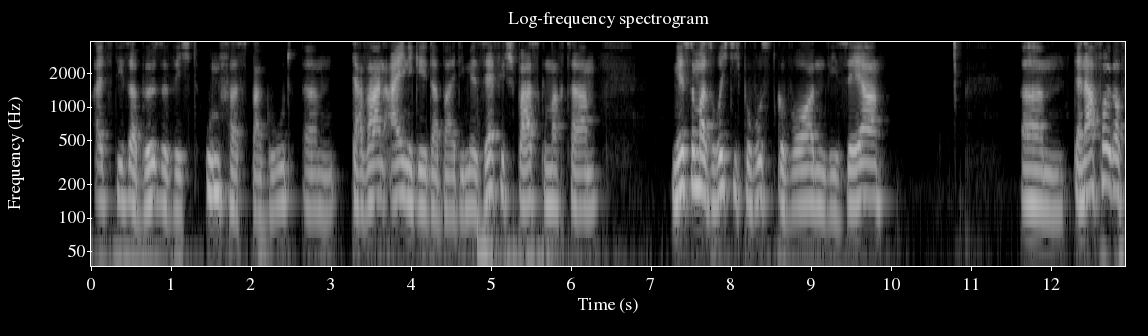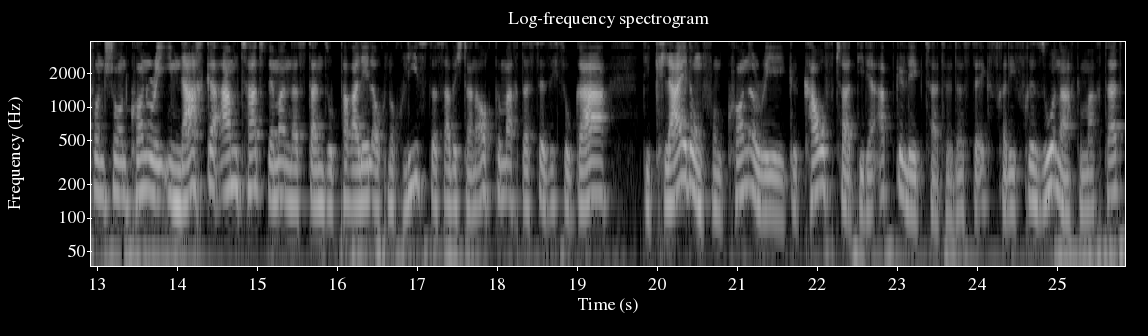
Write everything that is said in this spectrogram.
als dieser Bösewicht unfassbar gut. Ähm, da waren einige dabei, die mir sehr viel Spaß gemacht haben. Mir ist nochmal so richtig bewusst geworden, wie sehr ähm, der Nachfolger von Sean Connery ihm nachgeahmt hat, wenn man das dann so parallel auch noch liest, das habe ich dann auch gemacht, dass der sich sogar die Kleidung von Connery gekauft hat, die der abgelegt hatte, dass der extra die Frisur nachgemacht hat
